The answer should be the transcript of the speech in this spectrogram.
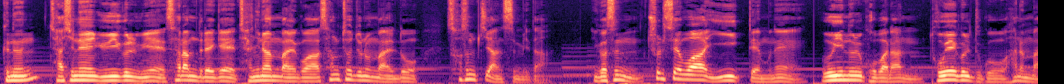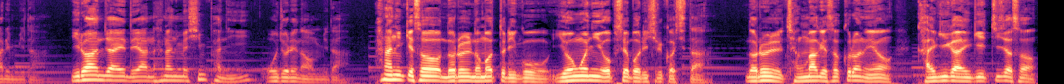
그는 자신의 유익을 위해 사람들에게 잔인한 말과 상처 주는 말도 서슴지 않습니다. 이것은 출세와 이익 때문에 의인을 고발한 도액을 두고 하는 말입니다. 이러한 자에 대한 하나님의 심판이 5절에 나옵니다. 하나님께서 너를 넘어뜨리고 영원히 없애버리실 것이다. 너를 장막에서 끌어내어 갈기갈기 찢어서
